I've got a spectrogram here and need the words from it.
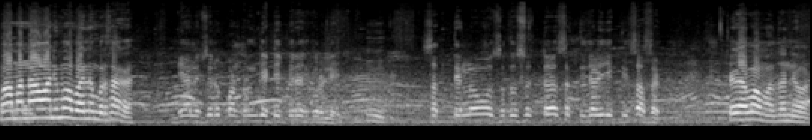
मामा नाव आणि मोबाईल नंबर सांगा. ज्ञानेश्वर पांढरून गेटे पिराज कुर्ले हम्म. सत्त्याण्णव सदुसष्ट सत्तेचाळीस एकतीस सहासष्ट ठीक आहे मामा धन्यवाद.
